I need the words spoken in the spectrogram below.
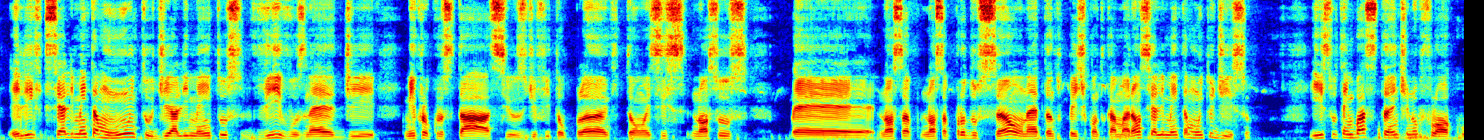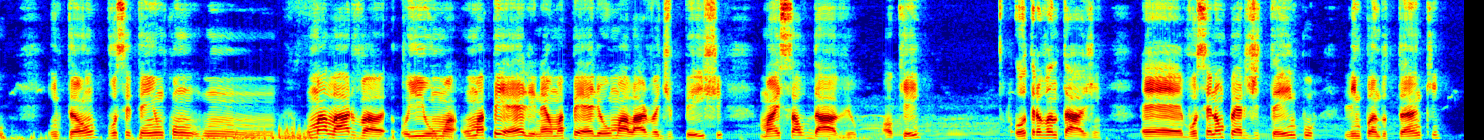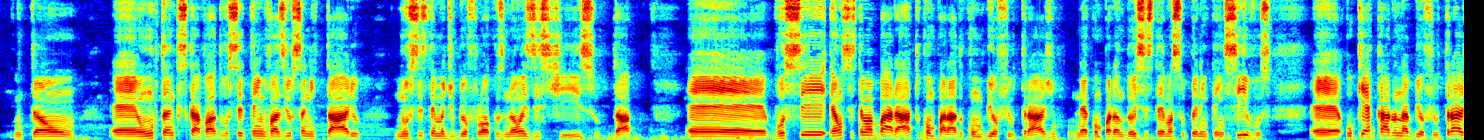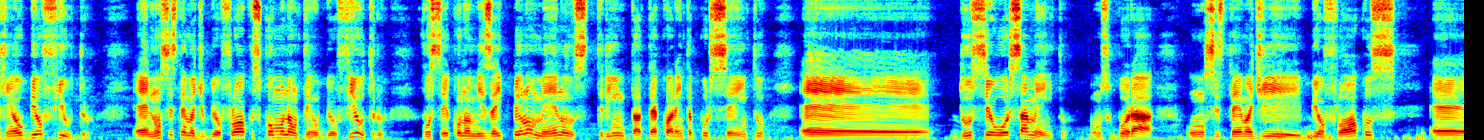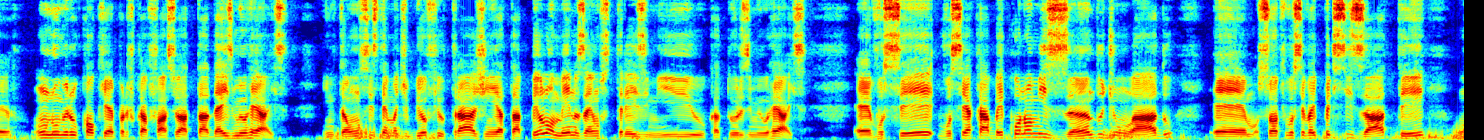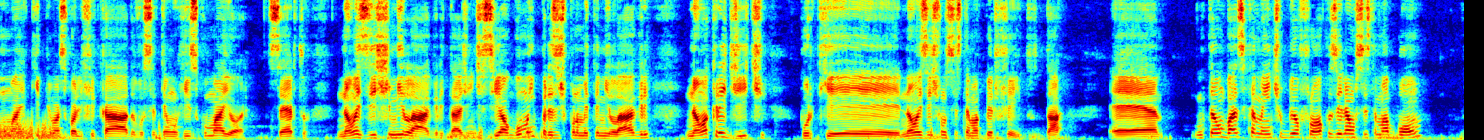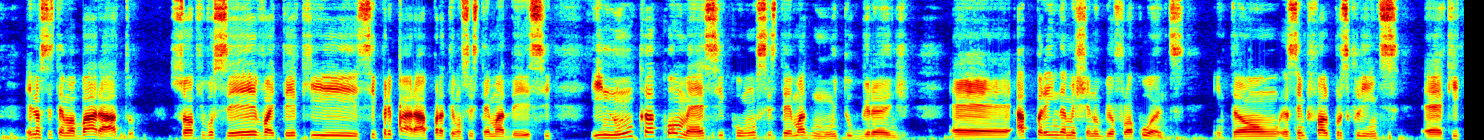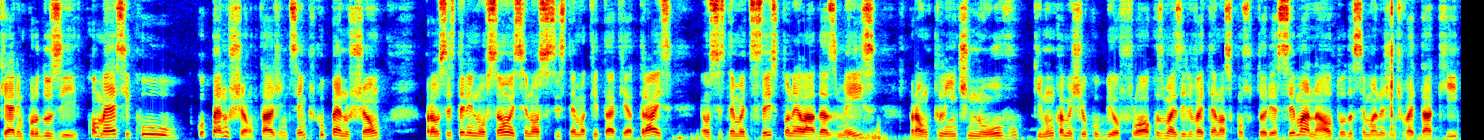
ele se alimenta muito de alimentos vivos, né, de microcrustáceos, de fitoplâncton, esses nossos é, nossa, nossa produção, né, tanto peixe quanto camarão, se alimenta muito disso. E isso tem bastante no floco. Então, você tem um, um, uma larva e uma, uma PL, né, uma PL ou uma larva de peixe mais saudável, ok? Outra vantagem, é, você não perde tempo limpando o tanque. Então, é, um tanque escavado você tem o um vazio sanitário no sistema de bioflocos não existe isso, tá? É, você é um sistema barato comparado com biofiltragem, né? Comparando dois sistemas super intensivos, é, o que é caro na biofiltragem é o biofiltro. É, num sistema de bioflocos, como não tem o biofiltro, você economiza aí pelo menos 30 até 40% é, do seu orçamento. Vamos supor, ah, um sistema de bioflocos, é, um número qualquer para ficar fácil, ah, tá 10 mil reais. Então um sistema de biofiltragem ia estar pelo menos aí uns 13 mil, 14 mil reais. É, você, você acaba economizando de um lado, é, só que você vai precisar ter uma equipe mais qualificada, você tem um risco maior, certo? Não existe milagre, tá, gente? Se alguma empresa te prometer milagre, não acredite, porque não existe um sistema perfeito, tá? É, então, basicamente, o Bioflocos ele é um sistema bom, ele é um sistema barato, só que você vai ter que se preparar para ter um sistema desse e nunca comece com um sistema muito grande. É, aprenda a mexer no biofloco antes. Então, eu sempre falo para os clientes é, que querem produzir, comece com, com, o pé no chão, tá, gente? Sempre com o pé no chão. Para vocês terem noção, esse nosso sistema que está aqui atrás é um sistema de 6 toneladas mês para um cliente novo que nunca mexeu com bioflocos, mas ele vai ter a nossa consultoria semanal, toda semana a gente vai estar tá aqui,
